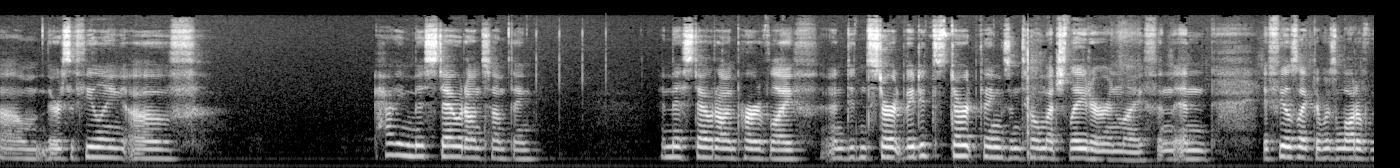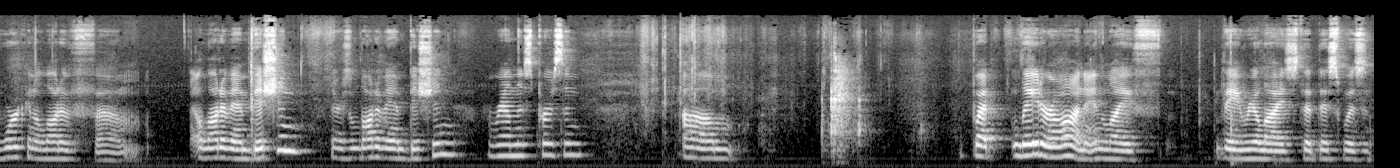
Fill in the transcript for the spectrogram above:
Um, there's a feeling of having missed out on something and missed out on part of life and didn't start, they didn't start things until much later in life. And, and it feels like there was a lot of work and a lot of um, a lot of ambition. There's a lot of ambition around this person. Um, but later on in life, they realized that this was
